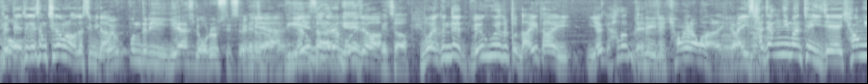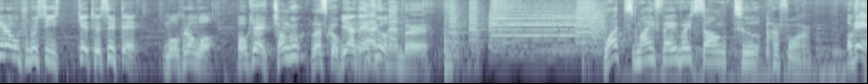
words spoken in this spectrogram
그때 되게 성취감을 얻었습니다. 외국 분들이 이해하시기 어려울 수 있어요. 예. 외국 분들은 모르죠. 그렇죠. 뭐 근데 외국 애들도 나이 다 이, 이야기 하던데. 근데 이제 형이라고는 안 하니까. 아니 사장님한테 이제 형이라고 부를 수 있게 됐을 때 뭐 그런 거. 오케이, 정국, let's go. 야, thank you. member. What's my favorite song to perform? 오케이,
